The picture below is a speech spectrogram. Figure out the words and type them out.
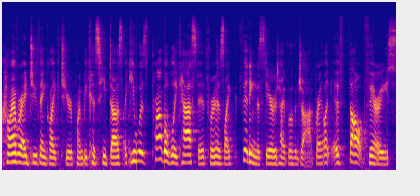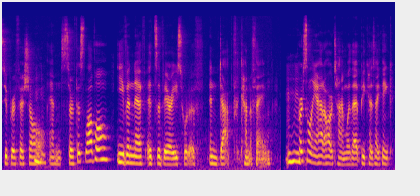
However, I do think, like, to your point, because he does, like, he was probably casted for his, like, fitting the stereotype of a jock, right? Like, it felt very superficial mm-hmm. and surface level, even if it's a very sort of in depth kind of thing. Mm-hmm. Personally, I had a hard time with it because I think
